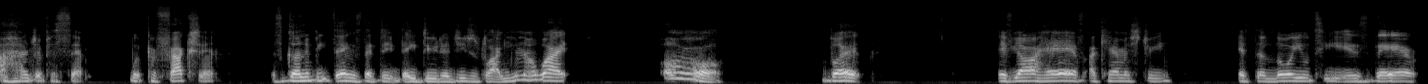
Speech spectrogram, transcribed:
100% with perfection. It's going to be things that they, they do that you just like, you know what? Oh, but if y'all have a chemistry if the loyalty is there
